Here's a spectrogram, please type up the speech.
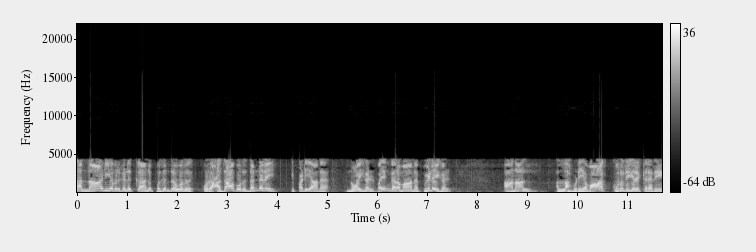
தான் நாடியவர்களுக்கு அனுப்புகின்ற ஒரு ஒரு அசாப் ஒரு தண்டனை இப்படியான நோய்கள் பயங்கரமான பீடைகள். ஆனால் அல்லாஹுடைய வாக்குறுதி இருக்கிறதே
